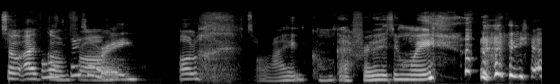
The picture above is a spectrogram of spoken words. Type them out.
So I've oh, gone so from sorry all it's all right, and get through it, didn't we? yeah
